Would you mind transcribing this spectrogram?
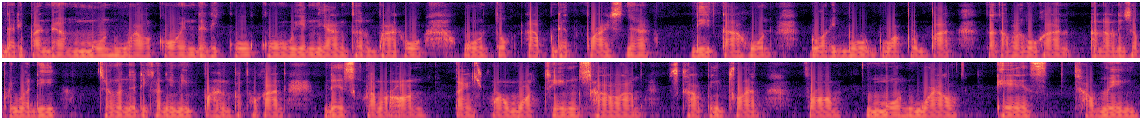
daripada Moonwell coin dari KuCoin yang terbaru untuk update price-nya di tahun 2024 tetap lakukan analisa pribadi jangan jadikan ini bahan patokan. Disclaimer on Thanks for watching. Salam scalping trend from Moonwell is coming.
